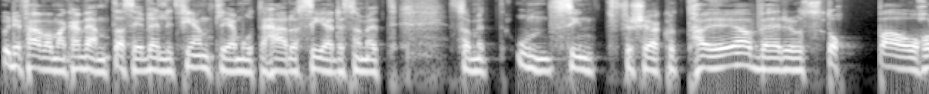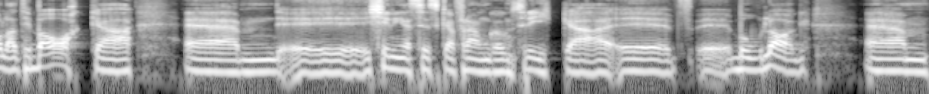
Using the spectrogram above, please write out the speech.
ungefär vad man kan vänta sig, väldigt fientliga mot det här och ser det som ett, som ett ondsint försök att ta över och stoppa och hålla tillbaka ehm, eh, kinesiska framgångsrika eh, eh bolag. Um,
